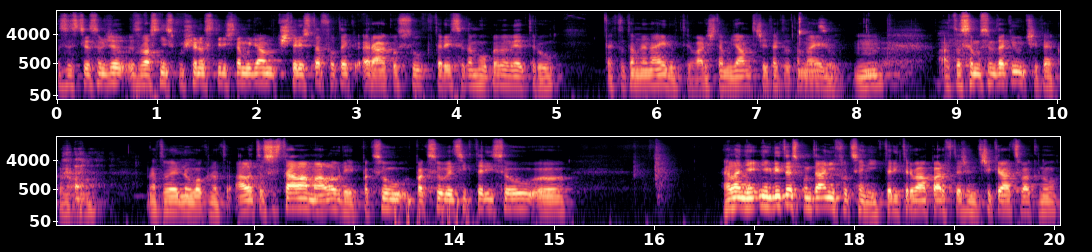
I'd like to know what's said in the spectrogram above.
zjistil jsem, že z vlastní zkušenosti, když tam udělám 400 fotek rákosů, který se tam houpe ve větru, tak to tam nenajdu, ty. A když tam udělám tři, tak to tam najdu. Hmm. A to se musím taky učit, jako no. Na to jedno okno. To. Ale to se stává málo kdy. Pak jsou, pak jsou věci, které jsou... Uh, hele, ně, někdy to je spontánní focení, který trvá pár vteřin, třikrát cvaknu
